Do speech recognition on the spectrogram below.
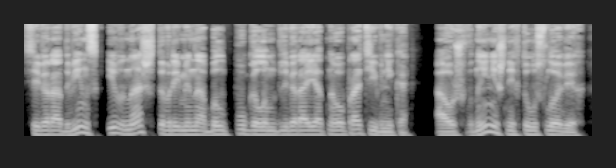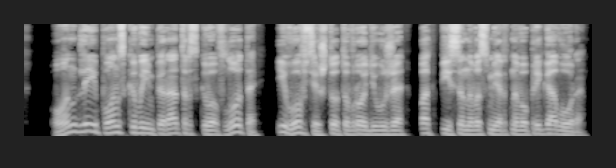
Северодвинск и в наши-то времена был пугалом для вероятного противника, а уж в нынешних-то условиях он для японского императорского флота и вовсе что-то вроде уже подписанного смертного приговора.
